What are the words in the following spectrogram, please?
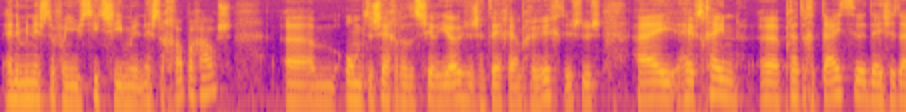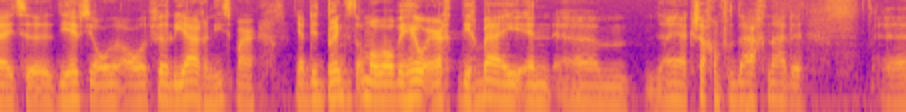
en de minister van Justitie, minister Grapperhaus. Ehm, om te zeggen dat het serieus is en tegen hem gericht is. Dus hij heeft geen eh, prettige tijd eh, deze tijd. eh, die heeft hij al, al vele jaren niet. Maar ja, dit brengt het allemaal wel weer heel erg dichtbij. En ehm, nou ja, ik zag hem vandaag na de eh,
